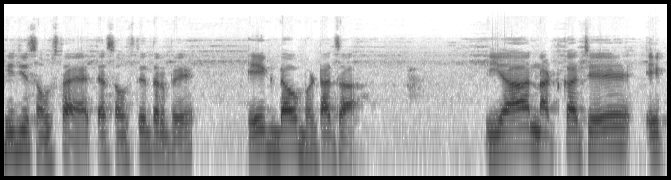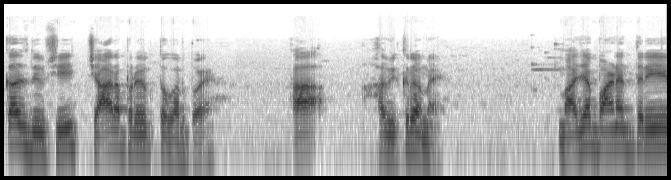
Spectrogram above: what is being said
ही जी संस्था आहे त्या संस्थेतर्फे एक डाव भटाचा या नाटकाचे एकाच दिवशी चार प्रयोग तो करतो आहे हा हा विक्रम आहे. माझ्या पाहण्यात तरी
